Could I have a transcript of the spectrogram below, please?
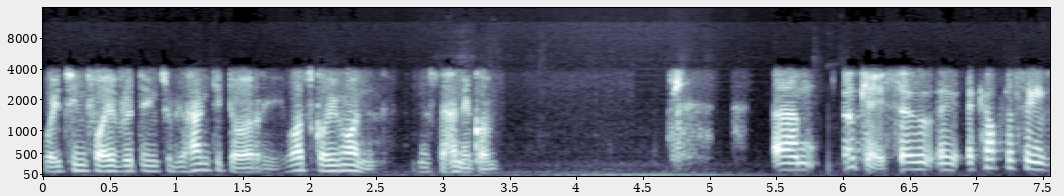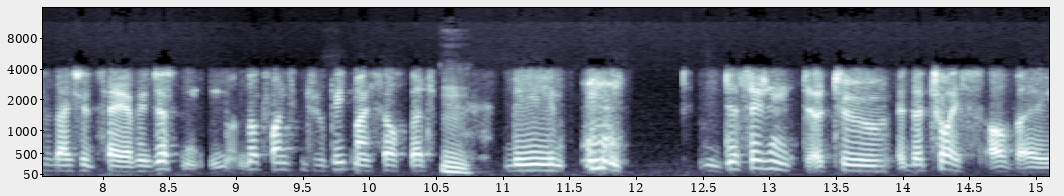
waiting for everything to be hunky dory. What's going on, Mr. Hanekom? Um, okay, so a, a, couple of things that I should say. I mean, just not, not wanting to repeat myself, but mm. the decision to, to, the choice of a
